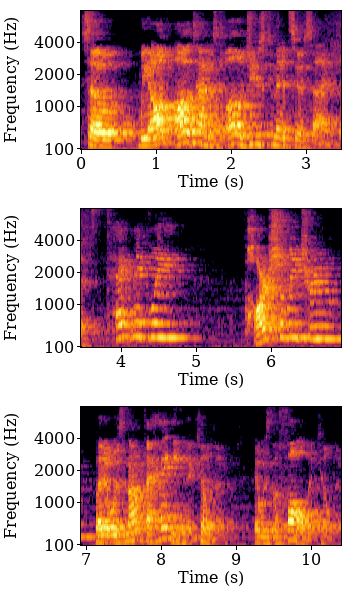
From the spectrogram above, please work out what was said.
So we all, all the time we say, oh, Judas committed suicide. That's technically partially true, but it was not the hanging that killed him. It was the fall that killed him.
